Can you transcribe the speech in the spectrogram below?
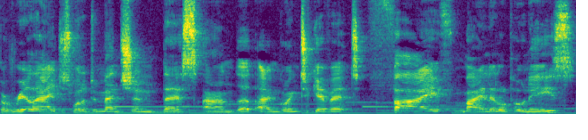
But really, I just wanted to mention this and that I'm going to give it five My Little Ponies.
